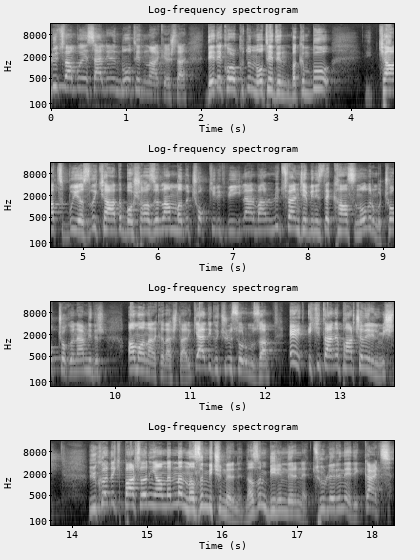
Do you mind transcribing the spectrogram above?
Lütfen bu eserleri not edin arkadaşlar. Dede Korkut'u not edin. Bakın bu Kağıt bu yazılı kağıdı boşa hazırlanmadı. Çok kilit bilgiler var. Lütfen cebinizde kalsın olur mu? Çok çok önemlidir. Aman arkadaşlar geldik üçüncü sorumuza. Evet iki tane parça verilmiş. Yukarıdaki parçaların yanlarında nazım biçimlerini, nazım birimlerini, türlerine dikkat.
